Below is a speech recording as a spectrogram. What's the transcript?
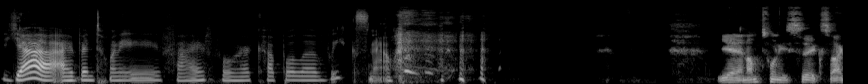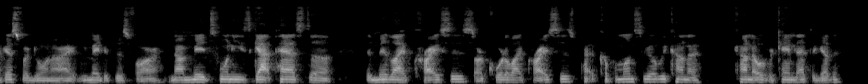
Yeah, I've been 25 for a couple of weeks now. yeah, and I'm 26, so I guess we're doing all right. We made it this far. In our mid 20s, got past the the midlife crisis, our quarter life crisis, a couple months ago. We kind of kind of overcame that together.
